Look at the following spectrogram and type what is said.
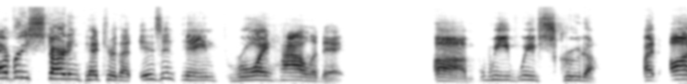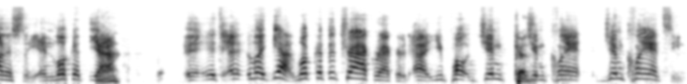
every starting pitcher that isn't named Roy Halladay, um, we've we've screwed up. Honestly, and look at yeah, yeah. It's it, like yeah, look at the track record. Uh, you po- Jim Jim Clan Jim Clancy,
